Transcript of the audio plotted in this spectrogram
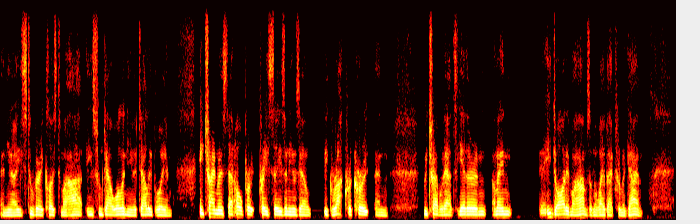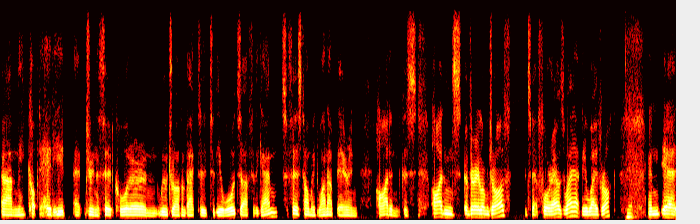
and you know he's still very close to my heart. He's from Dalwallinu, a Dally boy, and he trained with us that whole pre- pre-season. He was our big ruck recruit, and we travelled out together. And I mean, he died in my arms on the way back from a game. Um, he copped a head hit at, during the third quarter, and we were driving back to, to the awards after the game. It's the first time we'd won up there in Hyden because Hyden's a very long drive. It's about four hours away out near Wave Rock. Yep. And yeah,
